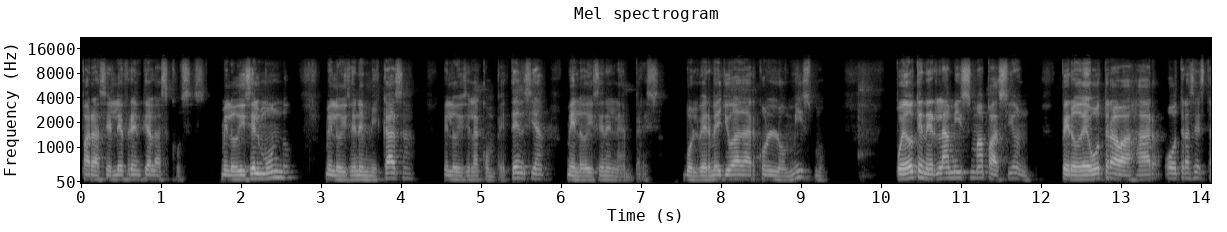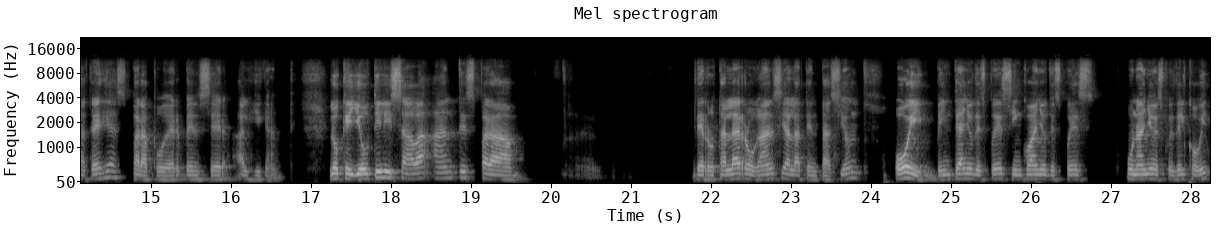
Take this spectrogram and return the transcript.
para hacerle frente a las cosas. Me lo dice el mundo, me lo dicen en mi casa, me lo dice la competencia, me lo dicen en la empresa. Volverme yo a dar con lo mismo. Puedo tener la misma pasión, pero debo trabajar otras estrategias para poder vencer al gigante. Lo que yo utilizaba antes para eh, derrotar la arrogancia, la tentación, hoy, 20 años después, 5 años después, un año después del COVID,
